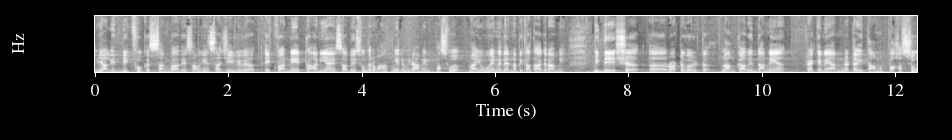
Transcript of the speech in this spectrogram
යළිත් බික් ෆෝකස් සංවාදය සමගින් සජීවව එක්වන්නේ ටානියය සබේ සුන්දර මහත්මයට විරාමෙන් පසුව මයොම වෙන්න. දැන් අපි කතා කරාමේ විදේශ රටවල්ට ලංකාවේ ධනය රැගෙන යන්නට ඉතාම පහසු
